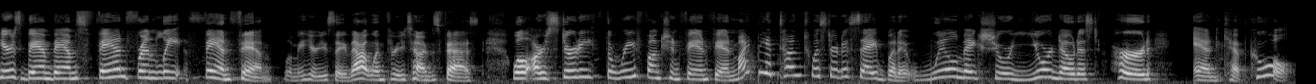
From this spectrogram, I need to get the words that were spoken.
Here's Bam Bam's fan friendly Fan Fan. Let me hear you say that one three times fast. Well, our sturdy three function Fan Fan might be a tongue twister to say, but it will make sure you're noticed, heard, and kept cool.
